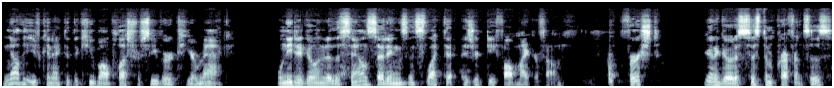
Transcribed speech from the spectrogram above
Now that you've connected the Qball Plus receiver to your Mac, we'll need to go into the sound settings and select it as your default microphone. First, you're going to go to System Preferences,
